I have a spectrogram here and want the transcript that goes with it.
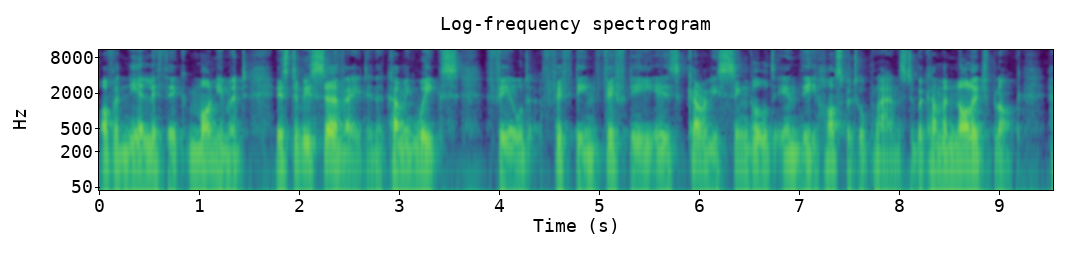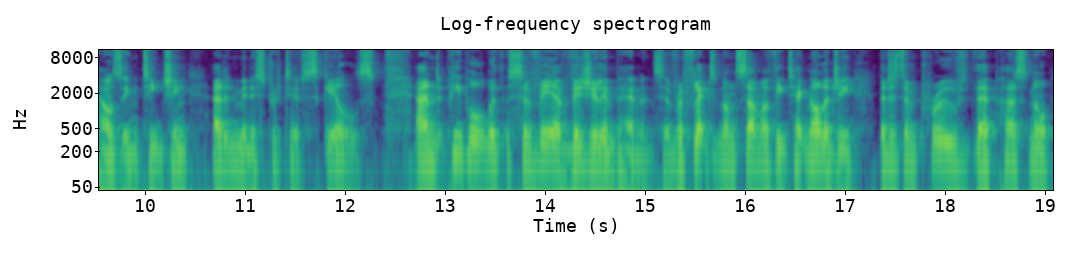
of a Neolithic monument, is to be surveyed in the coming weeks. Field 1550 is currently singled in the hospital plans to become a knowledge block, housing teaching and administrative skills. And people with severe visual impairments have reflected on some of the technology that has improved their personal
